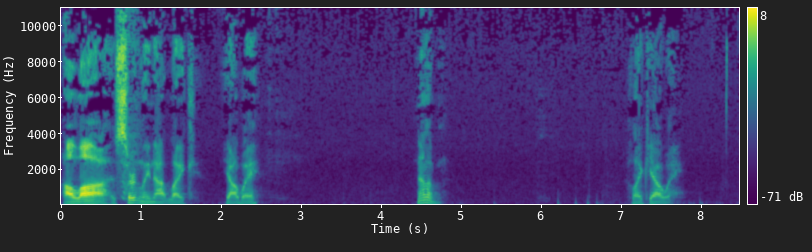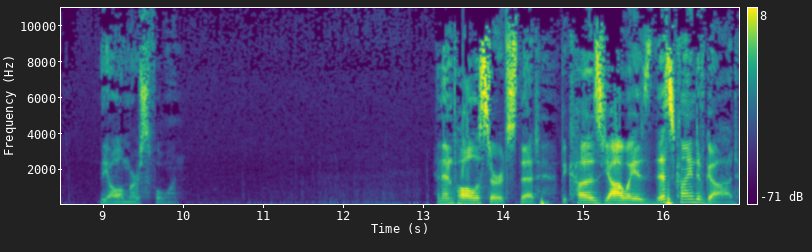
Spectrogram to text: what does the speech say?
Allah is certainly not like Yahweh. None of them like Yahweh, the all merciful one. And then Paul asserts that because Yahweh is this kind of God,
